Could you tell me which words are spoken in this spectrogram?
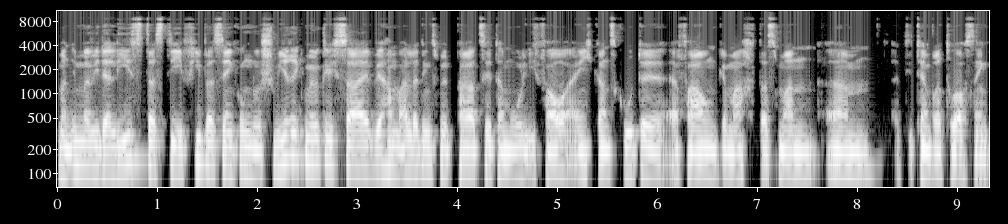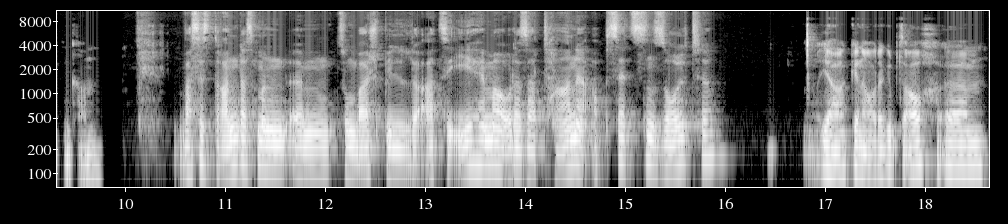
man immer wieder liest, dass die Fiebersenkung nur schwierig möglich sei. Wir haben allerdings mit Paracetamol IV eigentlich ganz gute Erfahrungen gemacht, dass man ähm, die Temperatur auch senken kann. Was ist dran, dass man ähm, zum Beispiel ACE-Hämmer oder Satane absetzen sollte? Ja, genau, da gibt's auch, ähm,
